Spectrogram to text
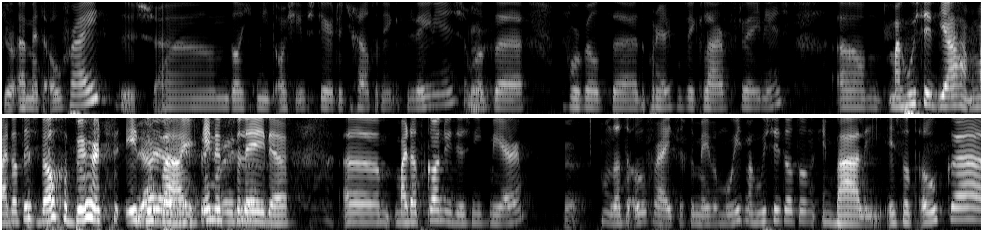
Ja. eh, met de overheid. Dus ehm, dat je niet als je investeert dat je geld in één keer verdwenen is. Omdat eh, bijvoorbeeld eh, de projectontwikkelaar verdwenen is. Ehm, maar hoe zit... Ja, maar dat is wel gebeurd in Ja, Dubai in het verleden. Maar dat kan nu dus niet meer. Ja. Omdat de overheid zich ermee bemoeit. Maar hoe zit dat dan in Bali? Is dat ook eh,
